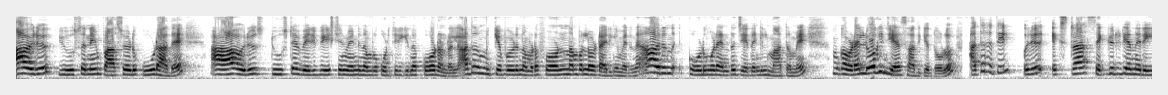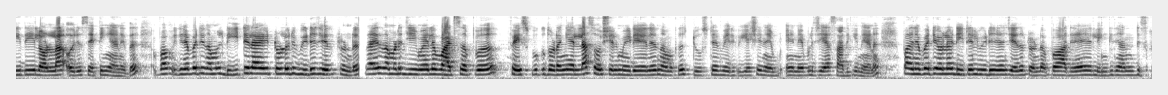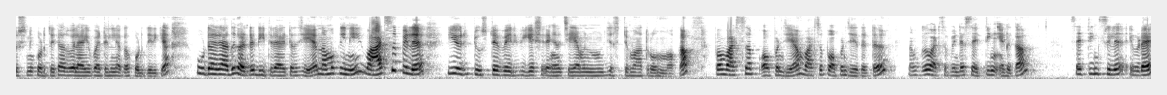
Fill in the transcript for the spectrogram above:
ആ ഒരു യൂസർ നെയിം പാസ്വേഡ് കൂടാതെ ആ ഒരു ടു സ്റ്റെപ്പ് വെരിഫിക്കേഷന് വേണ്ടി നമ്മൾ കൊടുത്തിരിക്കുന്ന കോഡ് ഉണ്ടല്ലോ. അത് മിക്കപ്പോഴും നമ്മുടെ ഫോൺ നമ്പറിലോട്ടായിരിക്കും വരുന്നത്. ആ ഒരു കോഡും കൂടെ എന്റർ ചെയ്തെങ്കിൽ മാത്രമേ നമുക്ക് അവിടെ ലോഗിൻ ചെയ്യാൻ സാധിക്കത്തുള്ളൂ. അത്തരത്തിൽ ഒരു എക്സ്ട്രാ സെക്യൂരിറ്റി എന്ന രീതിയിലുള്ള ഒരു സെറ്റിംഗ് ആണിത്. അപ്പം ഇതിനെപ്പറ്റി നമ്മൾ ഡീറ്റെയിൽ ആയിട്ടുള്ള ഒരു വീഡിയോ ചെയ്തിട്ടുണ്ട്. അതായത് നമ്മുടെ ജിമെയിൽ വാട്സപ്പ് ഫേസ്ബുക്ക് തുടങ്ങിയ എല്ലാ സോഷ്യൽ മീഡിയയിലും നമുക്ക് ടു സ്റ്റെപ്പ് വെരിഫിക്കേഷൻ എനേബിൾ ചെയ്യാൻ സാധിക്കുന്നതാണ്. അപ്പോൾ അതിനെപ്പറ്റിയുള്ള ഡീറ്റെയിൽ വീഡിയോ ഞാൻ ചെയ്തിട്ടുണ്ട്. അപ്പോൾ അതിനെ ലിങ്ക് ഞാൻ ഡിസ്ക്രിപ്ഷനിൽ കൊടുത്തേക്കാം. അതുപോലെ ഐ ബട്ടണിലൊക്കെ കൊടുത്തിരിക്കുക കൂട്ടുകാരെ അത് കണ്ട് ഡീറ്റെയിൽ ആയിട്ട് അത് ചെയ്യാം. നമുക്കിനി വാട്സപ്പിൽ ഈ ഒരു ടു സ്റ്റെപ്പ് വെരിഫിക്കേഷൻ എങ്ങനെ ചെയ്യാമെന്ന് ജസ്റ്റ് മാത്രം ഒന്ന് നോക്കാം. അപ്പം വാട്സപ്പ് ഓപ്പൺ ചെയ്യാം. വാട്സപ്പ് ഓപ്പൺ ചെയ്തിട്ട് നമുക്ക് വാട്സപ്പിന്റെ സെറ്റിംഗ് എടുക്കാം. സെറ്റിങ്സിൽ ഇവിടെ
